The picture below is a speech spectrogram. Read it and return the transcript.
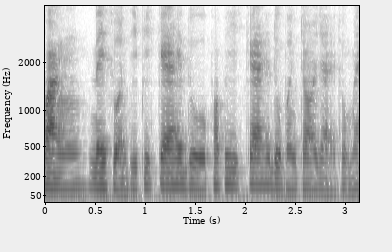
ฟังในส่วนที่พี่แก้ให้ดู เพราะพี่แก้ให้ดูบนจอใหญ่ถูกไหม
